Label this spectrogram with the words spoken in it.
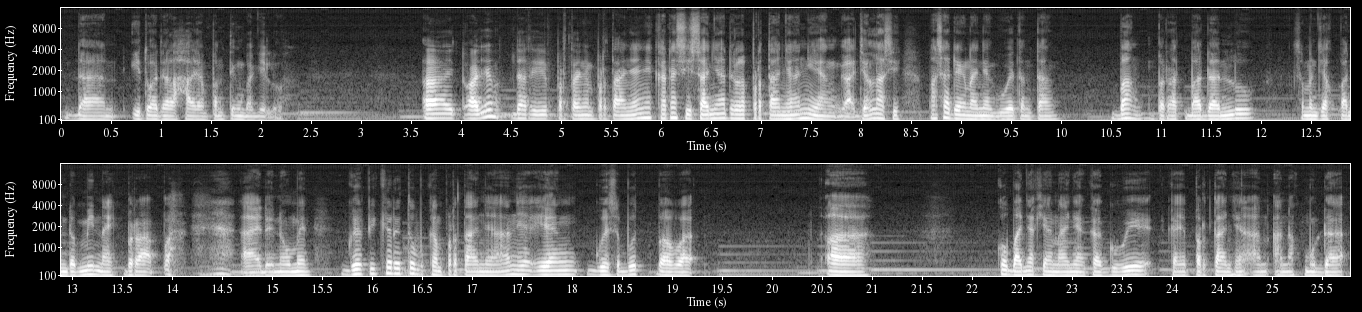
dan itu adalah hal yang penting bagi lo uh, itu aja dari pertanyaan-pertanyaannya karena sisanya adalah pertanyaan yang nggak jelas sih. Masa ada yang nanya gue tentang bang berat badan lu semenjak pandemi naik berapa? I don't know man. Gue pikir itu bukan pertanyaan ya yang gue sebut bahwa uh, kok banyak yang nanya ke gue kayak pertanyaan anak muda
